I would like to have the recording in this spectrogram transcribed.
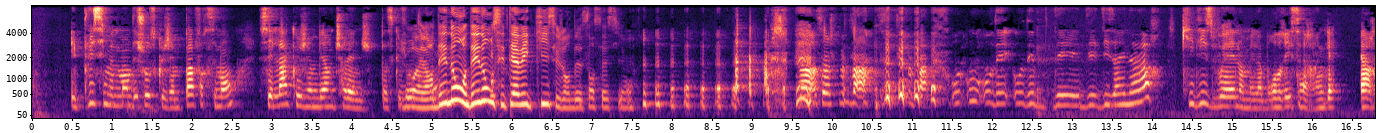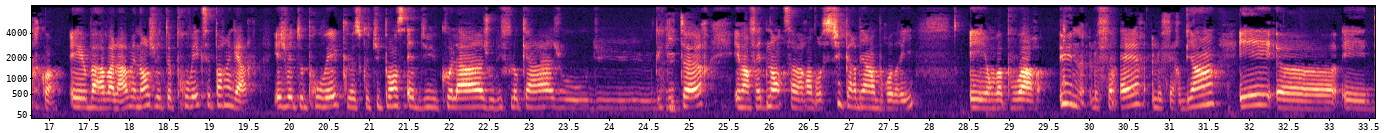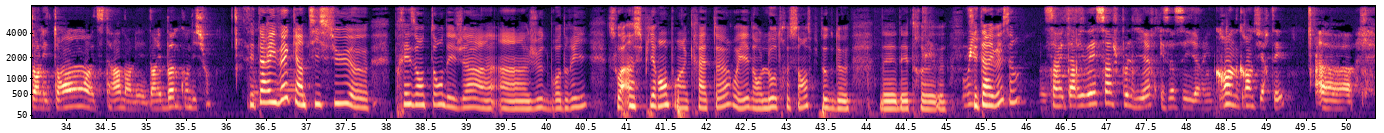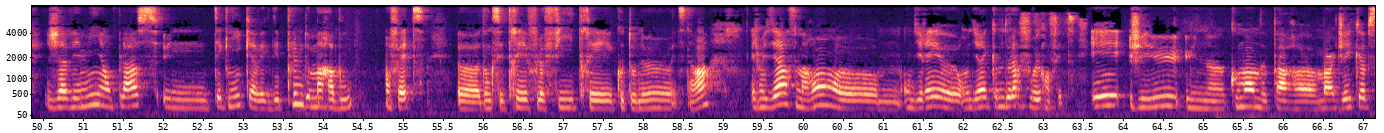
et plus il me demande des choses que j'aime pas forcément, c'est là que j'aime bien le challenge. Parce que je bon, alors des noms, des noms, c'était avec qui ce genre de sensation? Non, ça je peux pas. peux pas. Ou, des, ou des, des, designers qui disent ouais non mais la broderie c'est ringard quoi. Et bah voilà, maintenant je vais te prouver que c'est pas ringard. Et je vais te prouver que ce que tu penses être du collage ou du flocage ou du glitter, et ben en fait non, ça va rendre super bien la broderie. Et on va pouvoir une le faire, le faire bien et, euh, et dans les temps, etc. Dans les, dans les bonnes conditions. C'est arrivé qu'un tissu euh, présentant déjà un, jeu de broderie soit inspirant pour un créateur, vous voyez, dans l'autre sens, plutôt que de d'être. Euh, c'est arrivé ça? Ça m'est arrivé, ça je peux le dire, et ça c'est une grande grande fierté. Euh, j'avais mis en place une technique avec des plumes de marabout, en fait. Donc c'est très fluffy, très cotonneux, etc. Et je me disais, ah, c'est marrant, euh, on dirait, euh, on dirait comme de la fourrure en fait. Et j'ai eu une commande par euh, Marc Jacobs.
